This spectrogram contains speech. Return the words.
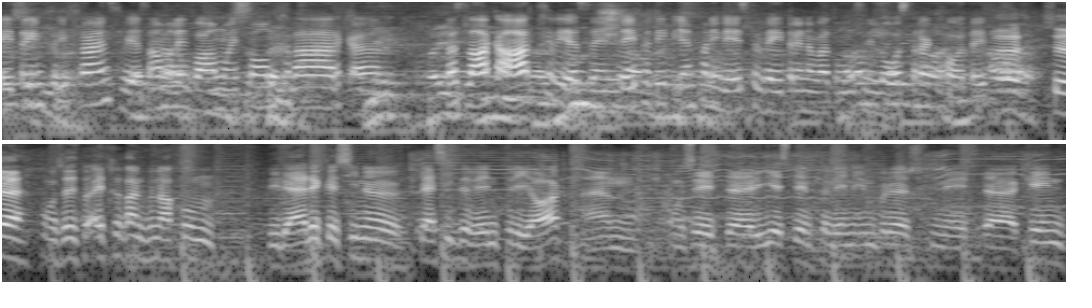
wedren vir die vrouens geweest. Almal het baie mooi saamgewerk. Ehm um, was lekker hard geweest en definitief een van die beste wedrenne wat ons in die laaste trek gehad het. Uh, so, ons het uitgegaan vandag om die derde Casino Classic te wen vir die jaar. Ehm um, ons het uh, die eerste een gewen Emperors met uh, Kent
